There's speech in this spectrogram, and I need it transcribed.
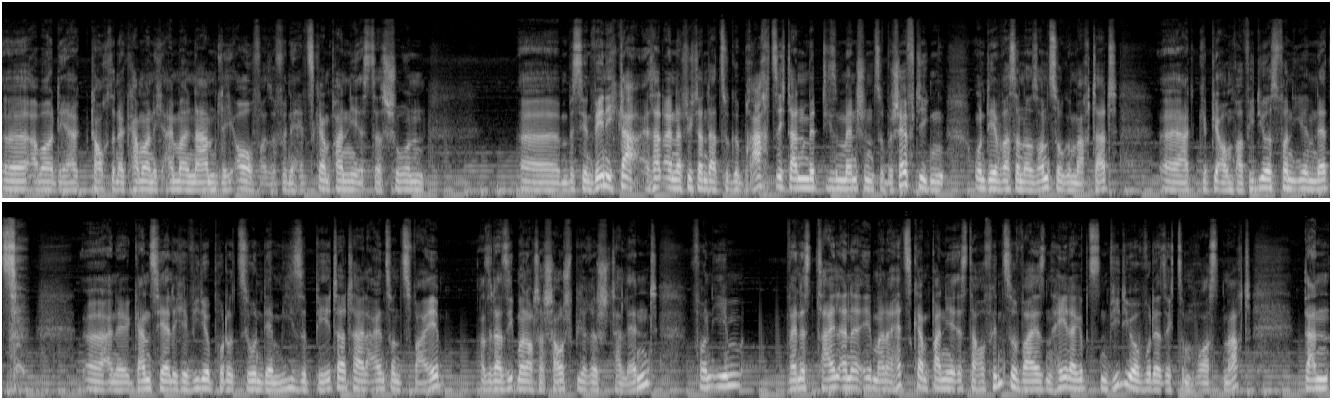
äh, aber der taucht in der Kammer nicht einmal namentlich auf. Also für eine Hetzkampagne ist das schon äh, ein bisschen wenig. Klar, es hat einen natürlich dann dazu gebracht, sich dann mit diesem Menschen zu beschäftigen und dem, was er noch sonst so gemacht hat. Es äh, gibt ja auch ein paar Videos von ihm im Netz. Äh, eine ganz herrliche Videoproduktion der Miese Peter Teil 1 und 2. Also da sieht man auch das schauspielerische Talent von ihm. Wenn es Teil einer, eben einer Hetzkampagne ist, darauf hinzuweisen, hey, da gibt es ein Video, wo der sich zum Horst macht, dann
